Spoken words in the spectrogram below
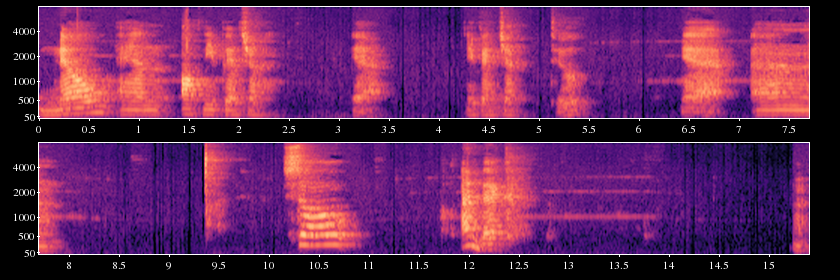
No and Ogni Petra yeah. You can check too. Yeah and so i'm back. Hmm,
